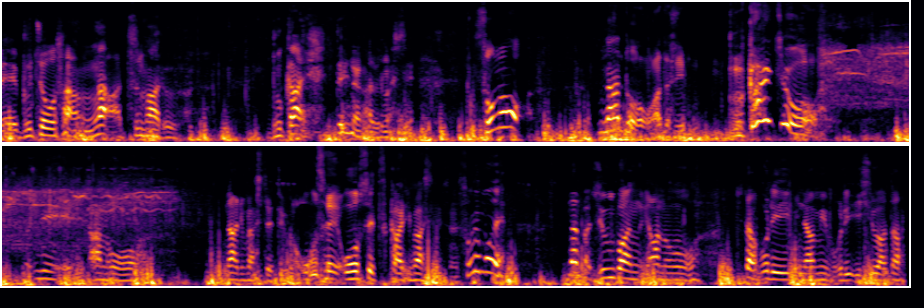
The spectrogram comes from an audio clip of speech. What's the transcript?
えー、部長さんが集まる部会っていうのがありまして、その、なんと私、部会長に、あの、なりましてというか、仰せ、仰せつかりましてですね、それもね、なんか順番、あの、北堀、南堀、石渡、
